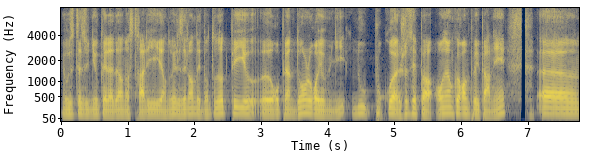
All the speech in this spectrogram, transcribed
mais aux États-Unis, au Canada, en Australie, en Nouvelle-Zélande et dans d'autres pays européens, dont le Royaume-Uni. Nous, pourquoi Je sais pas. On est encore un peu épargné. Euh,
